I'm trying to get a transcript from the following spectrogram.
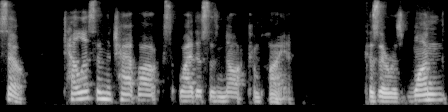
So tell us in the chat box why this is not compliant. Because there was one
